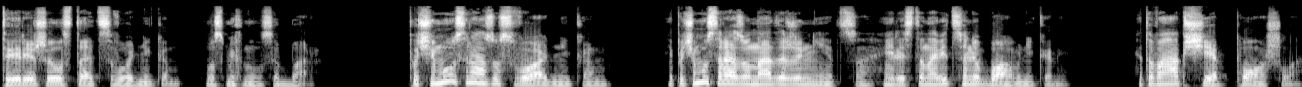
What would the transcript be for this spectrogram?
«Ты решил стать сводником?» — усмехнулся Бар. «Почему сразу сводником? И почему сразу надо жениться или становиться любовниками? Это вообще пошло.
